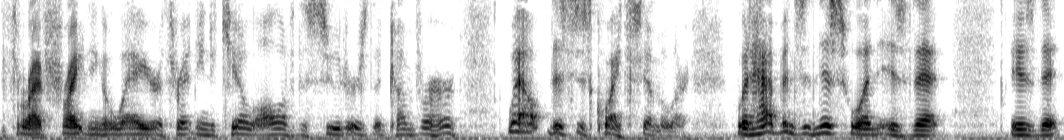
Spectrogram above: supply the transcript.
frightening away or threatening to kill all of the suitors that come for her. Well, this is quite similar. What happens in this one is that is that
